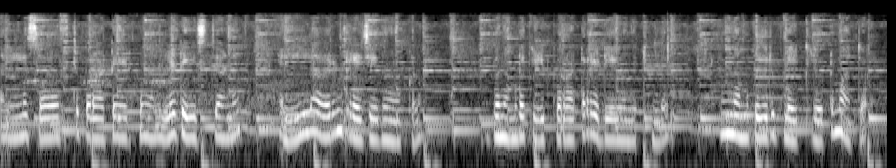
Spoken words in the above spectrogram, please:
നല്ല സോഫ്റ്റ് പൊറോട്ട ആയിരിക്കും നല്ല ടേസ്റ്റാണ് എല്ലാവരും ട്രൈ ചെയ്ത് നോക്കണം. അപ്പോൾ നമ്മുടെ കിഴി പൊറോട്ട റെഡിയായി വന്നിട്ടുണ്ട്. ഇനി നമുക്കിതൊരു പ്ലേറ്റിലോട്ട് മാറ്റാം.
